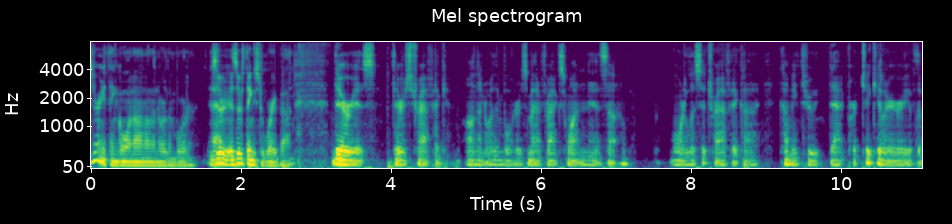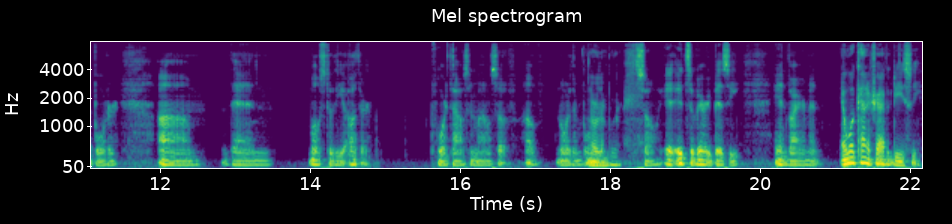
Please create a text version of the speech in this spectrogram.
is there anything going on on the northern border? Is there is there things to worry about? There is. There's traffic on the northern border. As a matter of fact, Swanton has uh, more illicit traffic uh, coming through that particular area of the border um, than most of the other 4,000 miles of, of northern border. Northern border. So it, it's a very busy environment. And what kind of traffic do you see?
